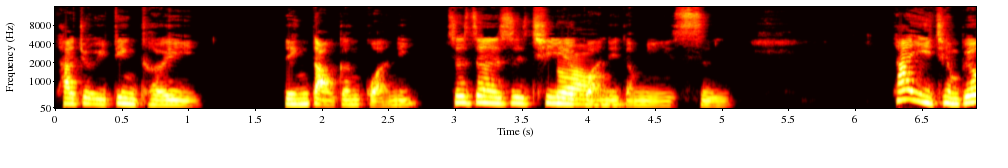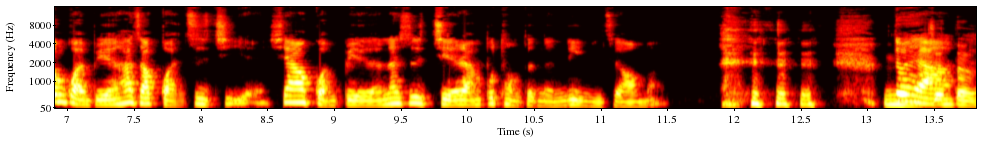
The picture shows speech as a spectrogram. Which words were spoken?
他就一定可以领导跟管理，这真的是企业管理的迷思。他以前不用管别人，他只要管自己。哎，现在要管别人，那是截然不同的能力，你知道吗？嗯、对啊，真的，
